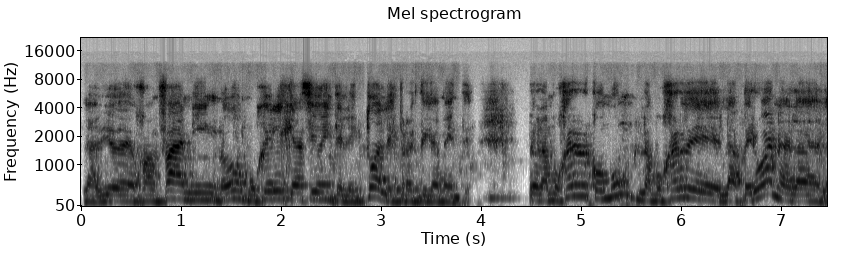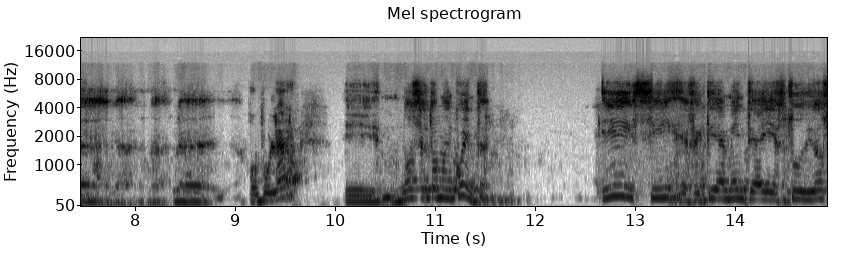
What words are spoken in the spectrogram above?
la viuda de Juan Fanning, ¿no? mujeres que han sido intelectuales prácticamente. Pero la mujer común, la mujer de la peruana, la, popular, eh, no se toma en cuenta. Y sí, efectivamente hay estudios,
